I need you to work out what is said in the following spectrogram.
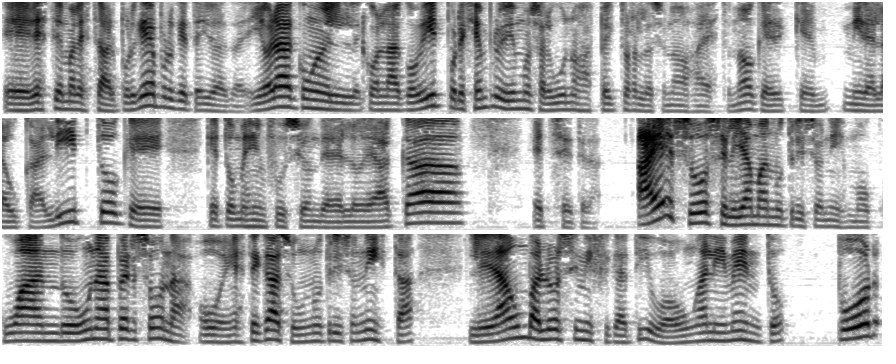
Eh, este malestar. ¿Por qué? Porque te ayuda. Y ahora con, el, con la COVID, por ejemplo, vimos algunos aspectos relacionados a esto, ¿no? Que, que mira el eucalipto, que, que tomes infusión de lo de acá, etcétera. A eso se le llama nutricionismo. Cuando una persona, o en este caso un nutricionista, le da un valor significativo a un alimento por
